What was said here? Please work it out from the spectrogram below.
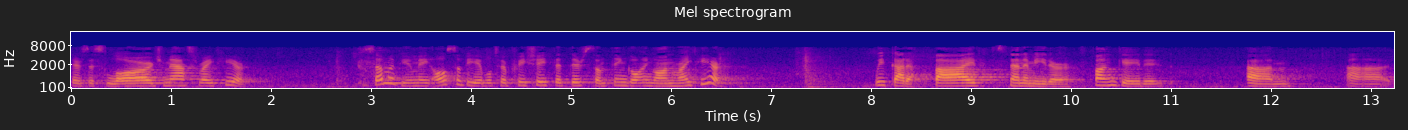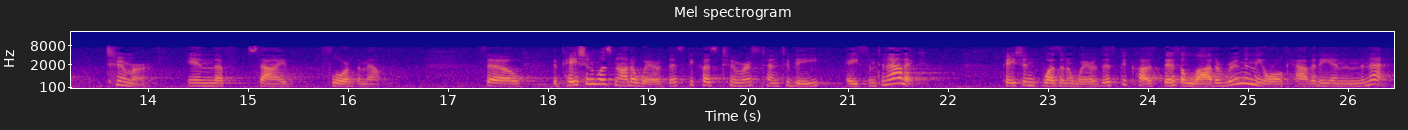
There's this large mass right here. Some of you may also be able to appreciate that there's something going on right here. We've got a five centimeter fungated um, uh, tumor in the side floor of the mouth. So the patient was not aware of this because tumors tend to be asymptomatic. Patient wasn't aware of this because there's a lot of room in the oral cavity and in the neck.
